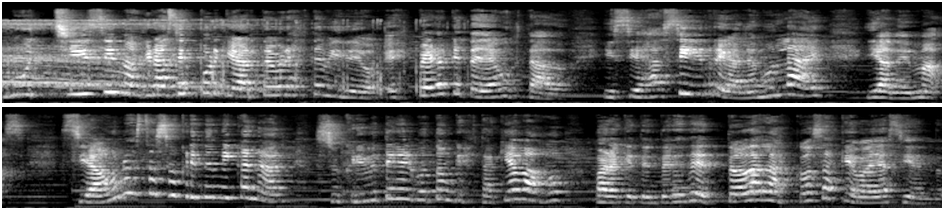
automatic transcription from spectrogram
Muchísimas gracias por quedarte a ver este video. Espero que te haya gustado. Y si es así, regálame un like. Y además, si aún no estás suscrito en mi canal, suscríbete en el botón que está aquí abajo para que te enteres de todas las cosas que vaya haciendo.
